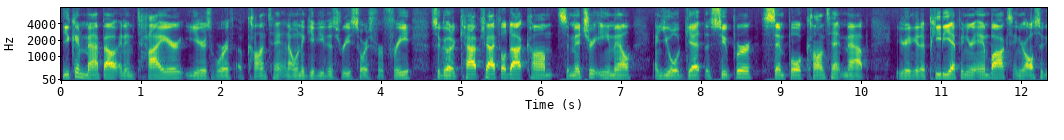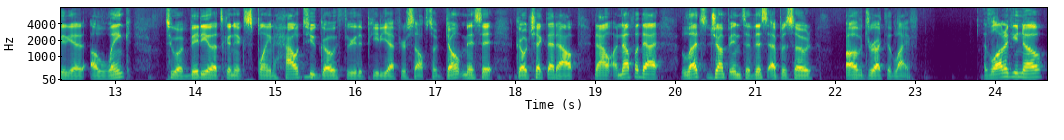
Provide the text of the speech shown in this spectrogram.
you can map out an entire year's worth of content. And I want to give you this resource for free. So go to kapchatfield.com, submit your email, and you will get the super simple content map. You're going to get a PDF in your inbox, and you're also going to get a link to a video that's going to explain how to go through the PDF yourself. So don't miss it. Go check that out. Now, enough of that. Let's jump into this episode of Directed Life. As a lot of you know,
